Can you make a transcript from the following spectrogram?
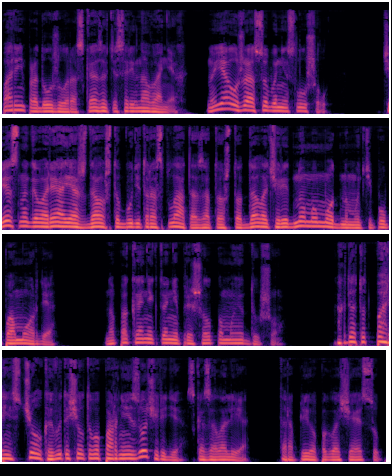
Парень продолжил рассказывать о соревнованиях, но я уже особо не слушал. Честно говоря, я ждал, что будет расплата за то, что дал очередному модному типу по морде но пока никто не пришел по мою душу. «Когда тот парень с челкой вытащил того парня из очереди, — сказала Лия, торопливо поглощая суп,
